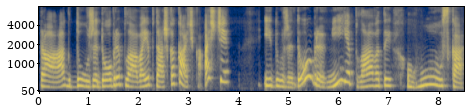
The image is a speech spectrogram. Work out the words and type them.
так, дуже добре плаває пташка качка. А ще і дуже добре вміє плавати гуска.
